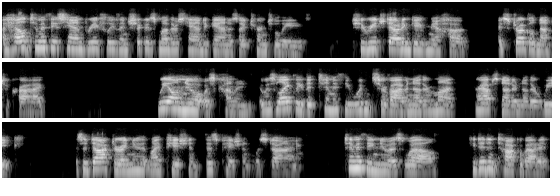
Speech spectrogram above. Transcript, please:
I held Timothy's hand briefly, then shook his mother's hand again as I turned to leave. She reached out and gave me a hug. I struggled not to cry. We all knew it was coming. It was likely that Timothy wouldn't survive another month, perhaps not another week. As a doctor, I knew that my patient, this patient, was dying. Timothy knew as well. He didn't talk about it,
